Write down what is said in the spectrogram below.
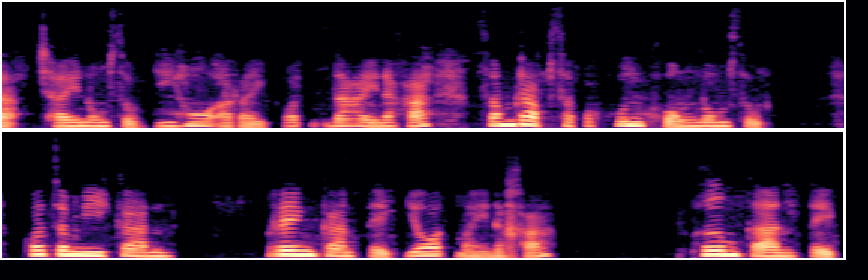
จะใช้นมสดยี่ห้ออะไรก็ได้นะคะสำหรับสรรพคุณของนมสด ก็จะมีการเร่งการแตกยอดใหม่นะคะ เพิ่มการแตก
